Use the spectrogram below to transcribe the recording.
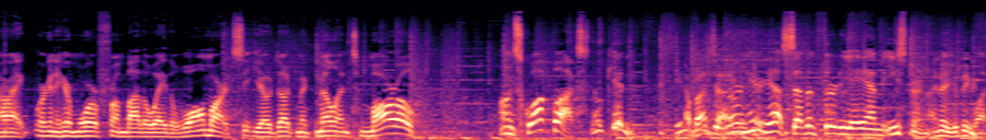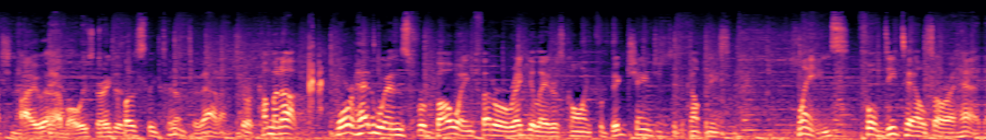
All right, we're going to hear more from, by the way, the Walmart CEO, Doug McMillan, tomorrow on Squawk Box. No kidding. How about that? Learn here, yeah, 7:30 a.m. Eastern. I know you'll be watching that. I, am always very closely tuned to that. I'm sure. Coming up, more headwinds for Boeing. Federal regulators calling for big changes to the company's planes. Full details are ahead.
